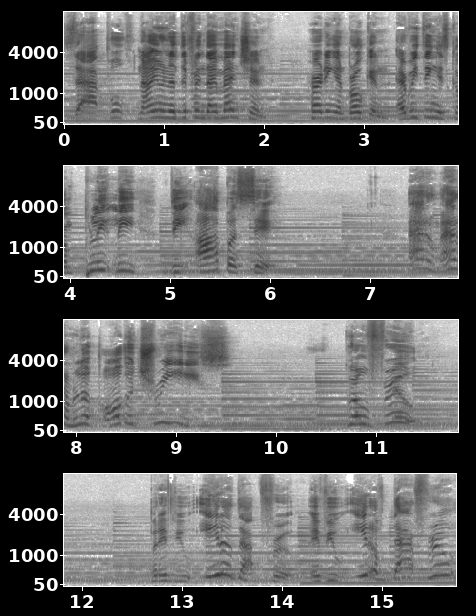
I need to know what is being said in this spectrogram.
Zap, poof. Now you're in a different dimension hurting and broken. Everything is completely the opposite. Adam, Adam, look, all the trees grow fruit. But if you eat of that fruit, if you eat of that fruit,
